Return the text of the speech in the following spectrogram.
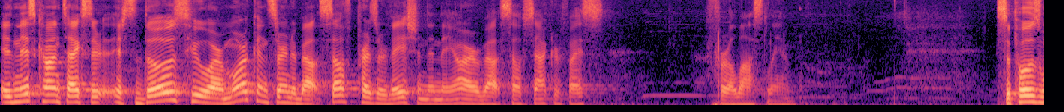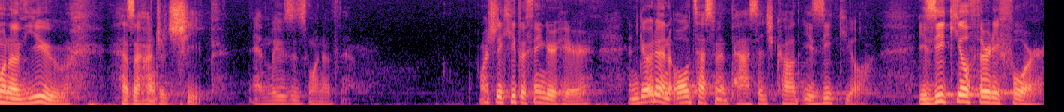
In this context, it's those who are more concerned about self preservation than they are about self sacrifice for a lost lamb. Suppose one of you has a hundred sheep and loses one of them. I want you to keep a finger here and go to an Old Testament passage called Ezekiel. Ezekiel 34.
